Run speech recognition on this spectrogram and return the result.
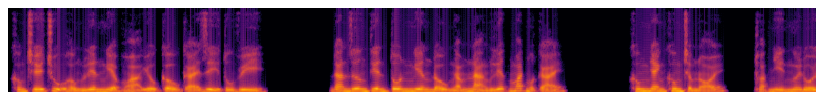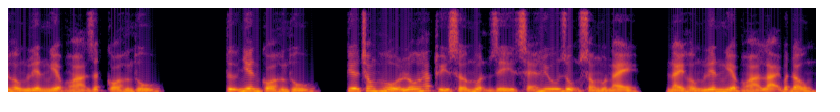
khống chế trụ hồng liên nghiệp hỏa yêu cầu cái gì tu vi. Đan Dương Tiên Tôn nghiêng đầu ngắm nàng liếc mắt một cái. Không nhanh không chậm nói, thoạt nhìn ngươi đối hồng liên nghiệp hỏa rất có hứng thú. Tự nhiên có hứng thú, kia trong hồ lô hát thủy sớm muộn gì sẽ hữu dụng xong một ngày, này hồng liên nghiệp hỏa lại bất đồng.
